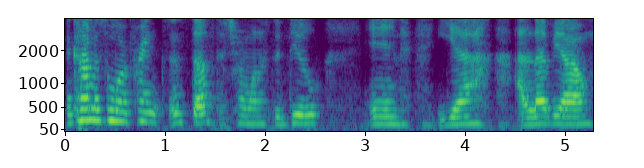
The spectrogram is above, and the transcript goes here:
And comment some more pranks and stuff that y'all want us to do. And yeah, I love y'all.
